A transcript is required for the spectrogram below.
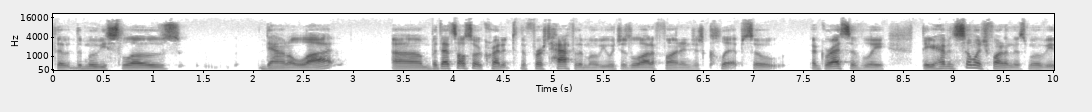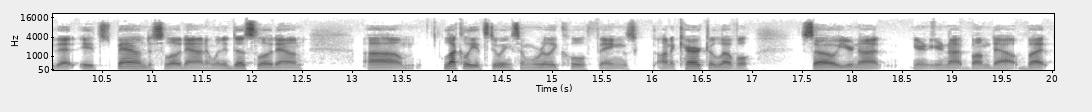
the the movie slows down a lot, um, but that's also a credit to the first half of the movie, which is a lot of fun and just clips so aggressively that you're having so much fun in this movie that it's bound to slow down. And when it does slow down, um, luckily it's doing some really cool things on a character level, so you're not you're, you're not bummed out. But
